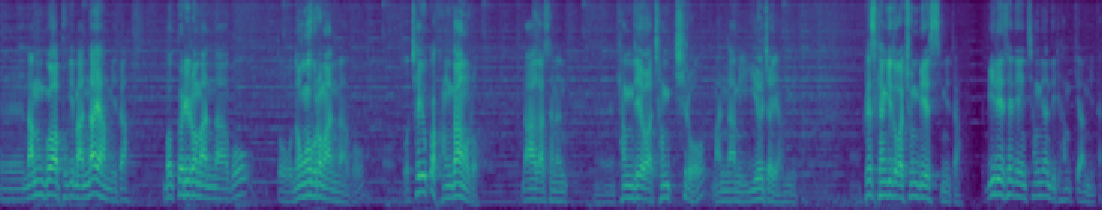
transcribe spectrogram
에, 남과 북이 만나야 합니다. 먹거리로 만나고 또 농업으로 만나고 또 체육과 관광으로 나아가서는 에, 경제와 정치로 만남이 이어져야 합니다. 그래서 경기도가 준비했습니다. 미래 세대인 청년들이 함께합니다.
